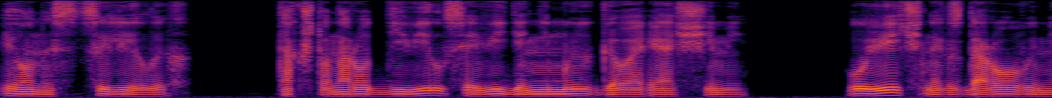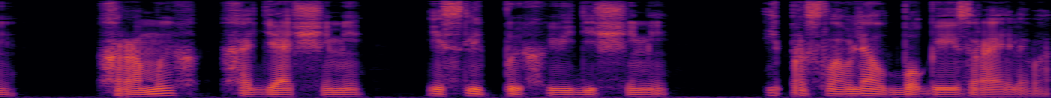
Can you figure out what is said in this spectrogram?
И Он исцелил их, так что народ дивился, видя немых говорящими, увечных здоровыми, хромых ходящими и слепых видящими, и прославлял Бога Израилева.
